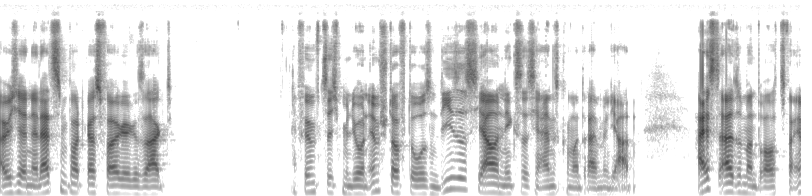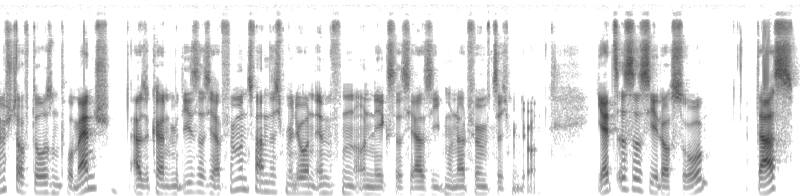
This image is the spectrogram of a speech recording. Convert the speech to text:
habe ich ja in der letzten Podcast-Folge gesagt, 50 Millionen Impfstoffdosen dieses Jahr und nächstes Jahr 1,3 Milliarden. Heißt also, man braucht zwei Impfstoffdosen pro Mensch, also könnten wir dieses Jahr 25 Millionen impfen und nächstes Jahr 750 Millionen. Jetzt ist es jedoch so, dass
